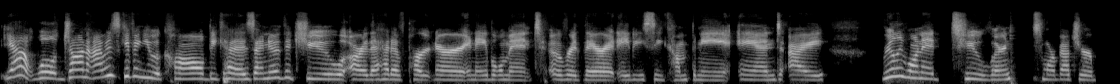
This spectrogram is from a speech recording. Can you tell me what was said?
Yeah, well, John, I was giving you a call because I know that you are the head of partner enablement over there at ABC Company, and I really wanted to learn some more about your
